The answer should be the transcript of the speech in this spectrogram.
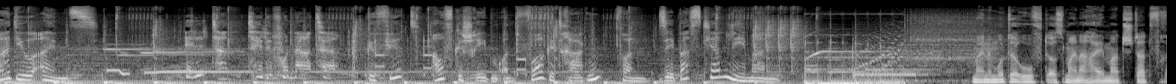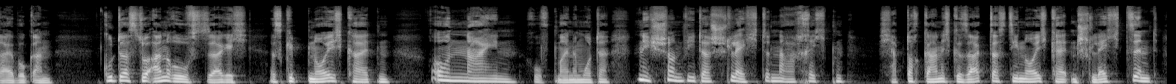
Radio 1. Elterntelefonate. Geführt, aufgeschrieben und vorgetragen von Sebastian Lehmann. Meine Mutter ruft aus meiner Heimatstadt Freiburg an. Gut, dass du anrufst, sage ich. Es gibt Neuigkeiten. Oh nein, ruft meine Mutter, nicht schon wieder schlechte Nachrichten. Ich hab doch gar nicht gesagt, dass die Neuigkeiten schlecht sind.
